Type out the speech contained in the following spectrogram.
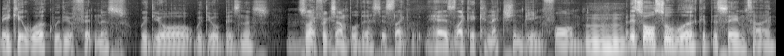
make it work with your fitness, with your with your business. So like for example, this it's like here's like a connection being formed, Mm-hmm. but it's also work at the same time.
